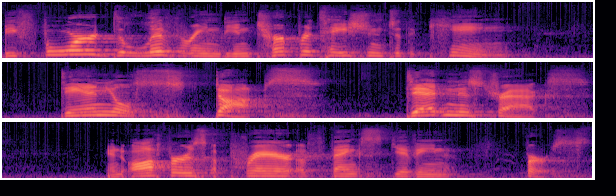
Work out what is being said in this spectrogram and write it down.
Before delivering the interpretation to the king, Daniel stops dead in his tracks and offers a prayer of thanksgiving first.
